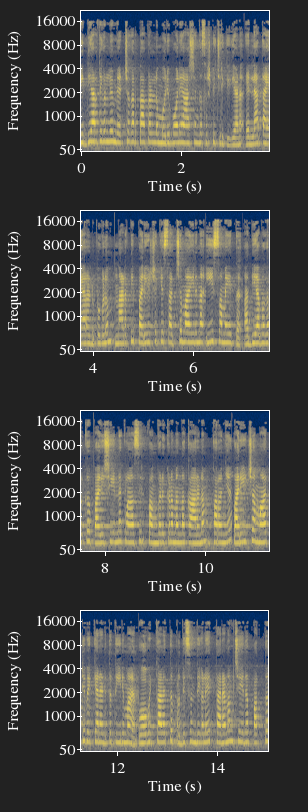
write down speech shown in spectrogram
വിദ്യാർത്ഥികളിലും രക്ഷകർത്താക്കളിലും ഒരുപോലെ ആശങ്ക സൃഷ്ടിച്ചിരിക്കുകയാണ്. എല്ലാ തയ്യാറെടുപ്പുകളും നടത്തി പരീക്ഷയ്ക്ക് സജ്ജമായിരുന്ന ഈ സമയത്ത് അധ്യാപകർക്ക് പരിശീലന ക്ലാസ്സിൽ പങ്കെടുക്കണമെന്ന കാരണം പറഞ്ഞ് പരീക്ഷ മാറ്റിവെക്കാനെടുത്ത തീരുമാനം കോവിഡ് കാലത്ത് പ്രതിസന്ധികളെ തരണം ചെയ്ത് പത്ത്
